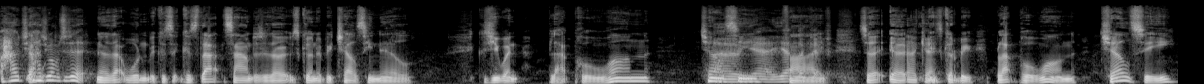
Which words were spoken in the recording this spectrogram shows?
How do, you, how do you want me to do it? No, that wouldn't because because that sounded as though it was going to be Chelsea nil. Because you went Blackpool one, Chelsea Oh, yeah, yeah, five. okay. So uh, Okay. it's got to be Blackpool one, Chelsea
